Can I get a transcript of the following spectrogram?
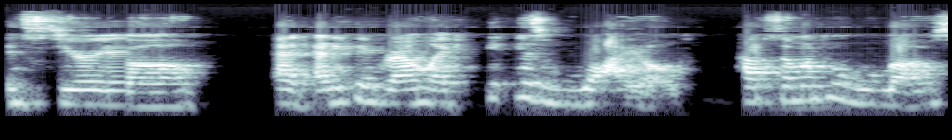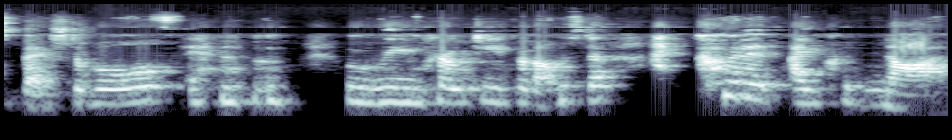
and cereal and anything brown. Like it is wild someone who loves vegetables and lean protein and all this stuff, I couldn't, I could not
